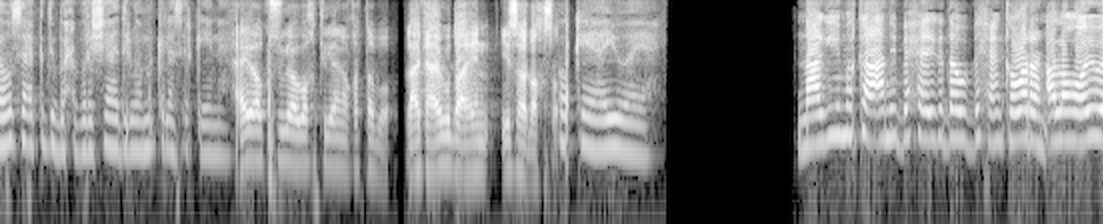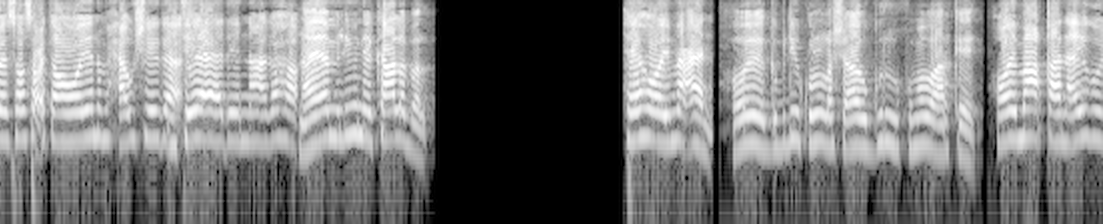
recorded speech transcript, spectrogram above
laba saac kadib waxbarasho aadir waa markii laas arkaynaa hay waa ku sugaa waqtigeena qotabo laakiin ha igu daahin iisoo dhaqso. Okay hayi waaya naagihii markaa ani baxay iga daba baxeen ka waran. Alla hooyo way soo socotaa hooyana maxaa u sheegaa? Intee aadeen naagaha? Naaya milyuune kaalabal hee hooy macaan hooyo gabdhihii kula lashaa oo guriga kumaba arkee. Hooy ma aqaan ayagoo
